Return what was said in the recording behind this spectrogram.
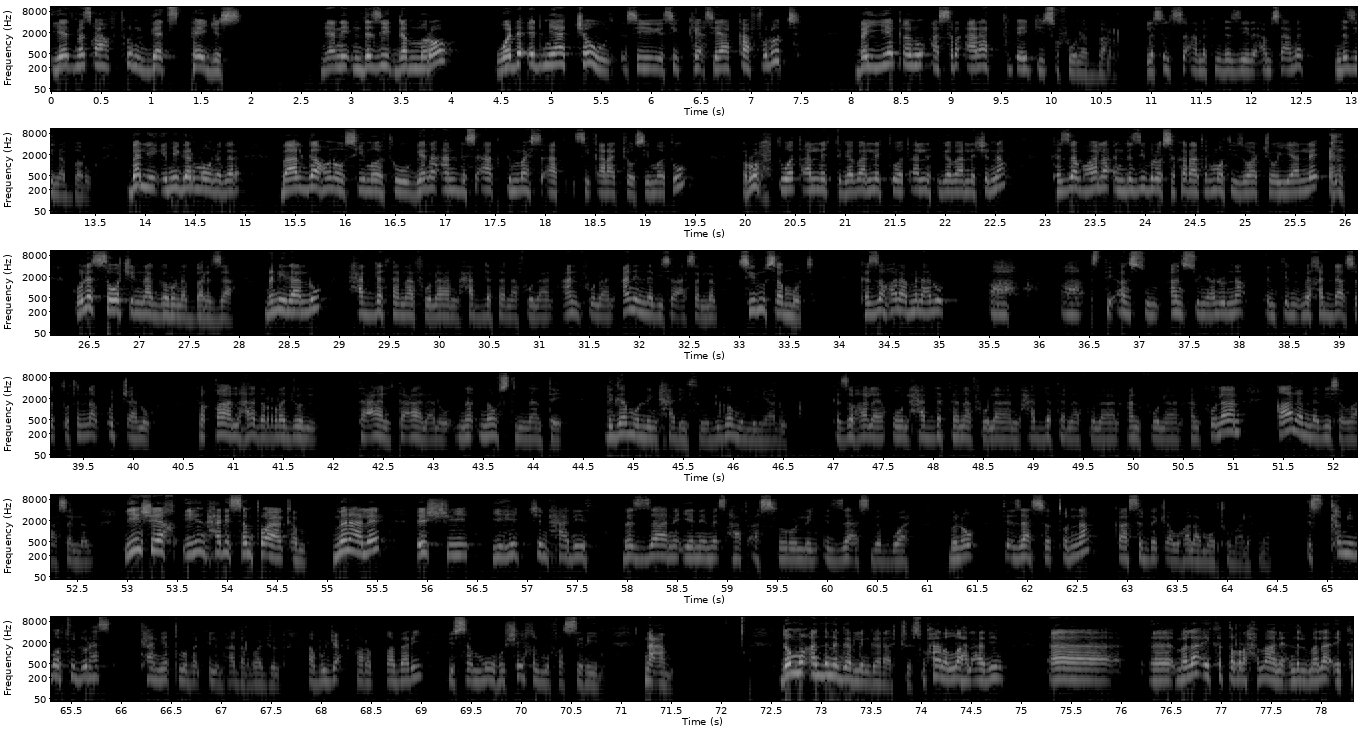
የመጽሐፍቱን ገጽ ፔጅስ እንደዚህ ደምሮ ወደ እድሜያቸው ሲያካፍሉት በየቀኑ 14 ፔጅ ይጽፉ ነበር። ለ60 ዓመት እንደዚህ ለ50 ዓመት እንደዚህ ነበሩ። በል የሚገርመው ነገር በአልጋ ሆነው ሲመቱ ገና አንድ ሰዓት ግማሽ ሰዓት ሲቀራቸው ሲመቱ ሩህ ትወጣለች ትገባለች ትወጣለች ትገባለች እና ከዛ በኋላ እንደዚህ ብሎ ሰከራት ልሞት ይዘዋቸው እያለ ሁለት ሰዎች ይናገሩ ነበር እዛ። ምን ይላሉ? ሐደተና ፉላን ሐደተና ፉላን አን ፉላን አን ነቢ ስ ሰለም ሲሉ ሰሙት። ከዛ በኋላ ምን አሉ? እስቲ አንሱኝ አንሱኝ አሉና እንትን መከዳ ሰጡትና ቁጭ አሉ። ፈቃል ሀ ረጁል ተዓል ተዓል አሉ። ነውስት እናንተ ድገሙልኝ ሐዲሱ ድገሙልኝ አሉ ከዛ በኋላ يقول حدثنا فلان حدثنا فلان عن فلان عن فلان قال النبي صلى الله عليه وسلم ይህ ሼክ ይህን ሐዲስ ሰምቶ አያውቅም ምን አለ እሺ ይህችን ሐዲስ በዛ የኔ መጽሐፍ አስፍሩልኝ እዛ አስገቧት ብሎ ትእዛዝ ሰጡና ከአስር ደቂቃ በኋላ ሞቱ ማለት ነው እስከሚሞቱ ድረስ كان يطلب العلم هذا الرجل أبو جعفر الطبري يسموه شيخ المفسرين نعم ደግሞ አንድ ነገር ልንገራችሁ ስብናላህ አልዓዚም መላኢከት ረሕማን ያን መላኢካ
